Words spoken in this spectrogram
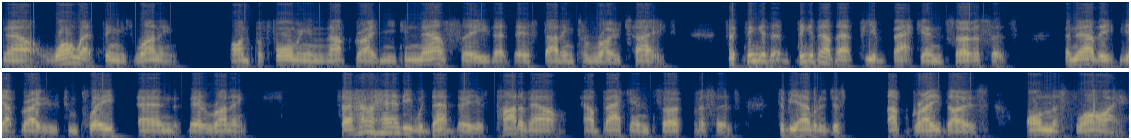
Now, while that thing is running, I'm performing an upgrade, and you can now see that they're starting to rotate. So think, of that, think about that for your back-end services. And now the, the upgrade is complete and they're running. So how handy would that be as part of our, our back-end services to be able to just upgrade those on the fly?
